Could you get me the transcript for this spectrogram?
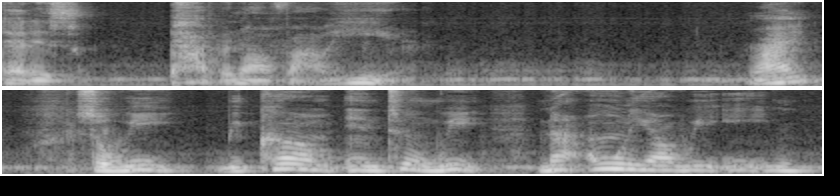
that is popping off out here. Right? So we become in tune. We not only are we eating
